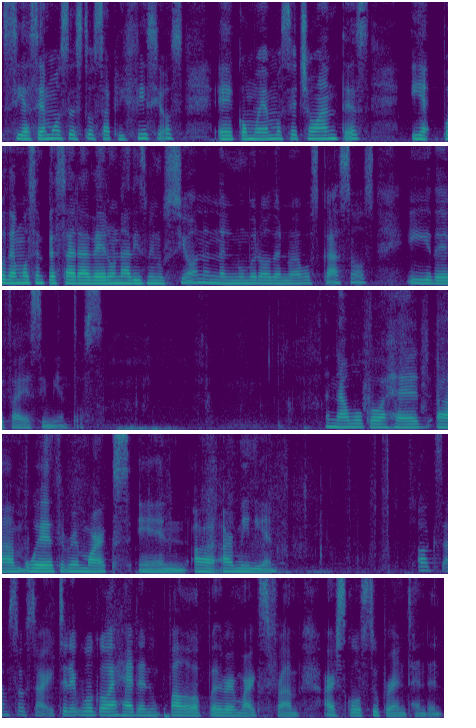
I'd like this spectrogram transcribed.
si hacemos estos sacrificios, eh, como hemos hecho antes, y podemos empezar a ver una disminución en el número de nuevos casos y de fallecimientos. And now we'll go ahead um, with remarks in uh, Armenian. Oh, I'm so sorry. Today we'll go ahead and follow up with remarks from our school superintendent.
